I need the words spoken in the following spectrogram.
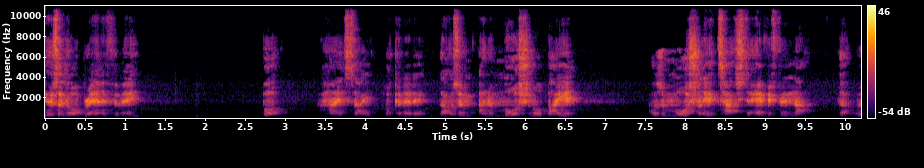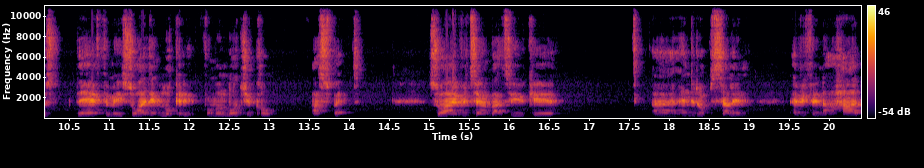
It was a no-brainer for me. But hindsight, looking at it, that was a, an emotional buy-in. I was emotionally attached to everything that that was there for me, so I didn't look at it from a logical aspect. So I returned back to UK, uh, ended up selling everything that I had,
